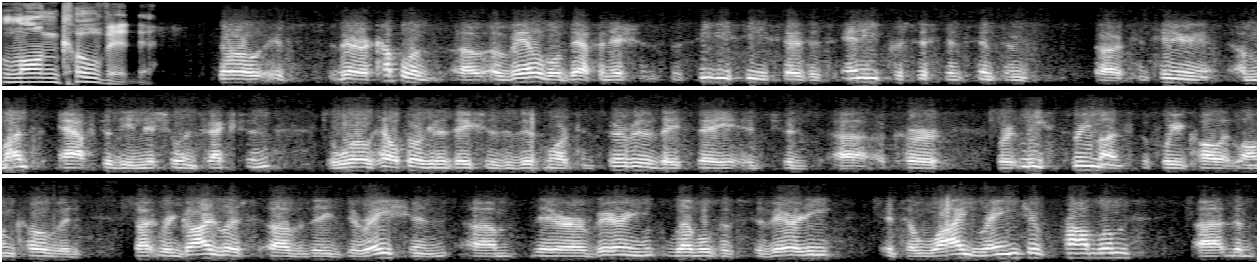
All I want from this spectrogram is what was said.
long COVID? So it's there are a couple of uh, available definitions. The CDC says it's any persistent symptoms uh, continuing a month after the initial infection. The World Health Organization is a bit more conservative. They say it should uh, occur for at least three months before you call it long COVID. But regardless of the duration, um, there are varying levels of severity. It's a wide range of problems. Uh, the,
